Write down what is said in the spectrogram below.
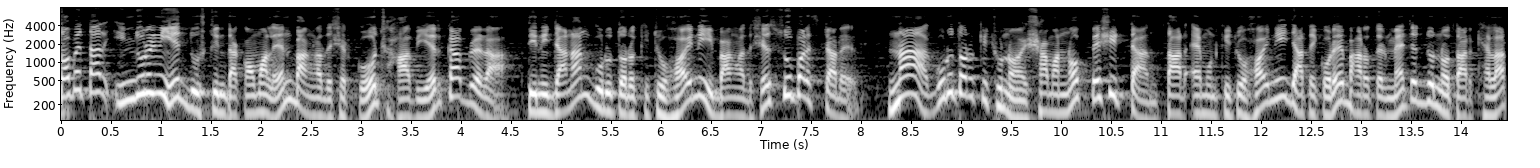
তবে তার ইঞ্জুরি নিয়ে দুশ্চিন্তা কমালেন বাংলাদেশের কোচ হাবিয়ের কাবরেরা। তিনি জানান, গুরুতর কিছু হয়নি বাংলাদেশের সুপারস্টারের। না, গুরুতর কিছু নয়, সামান্য পেশির টান। তার এমন কিছু হয়নি যাতে করে ভারতের ম্যাচের জন্য তার খেলার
